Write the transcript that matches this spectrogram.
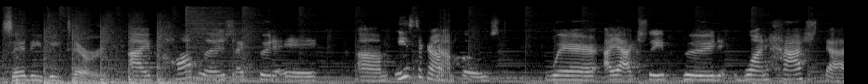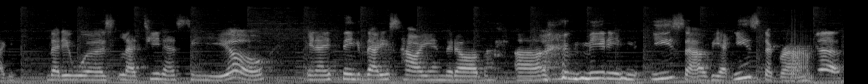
Sandy V. Terry. I published, I put a um, Instagram post where I actually put one hashtag that it was Latina CEO. And I think that is how I ended up uh, meeting Isa via Instagram. Yes.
